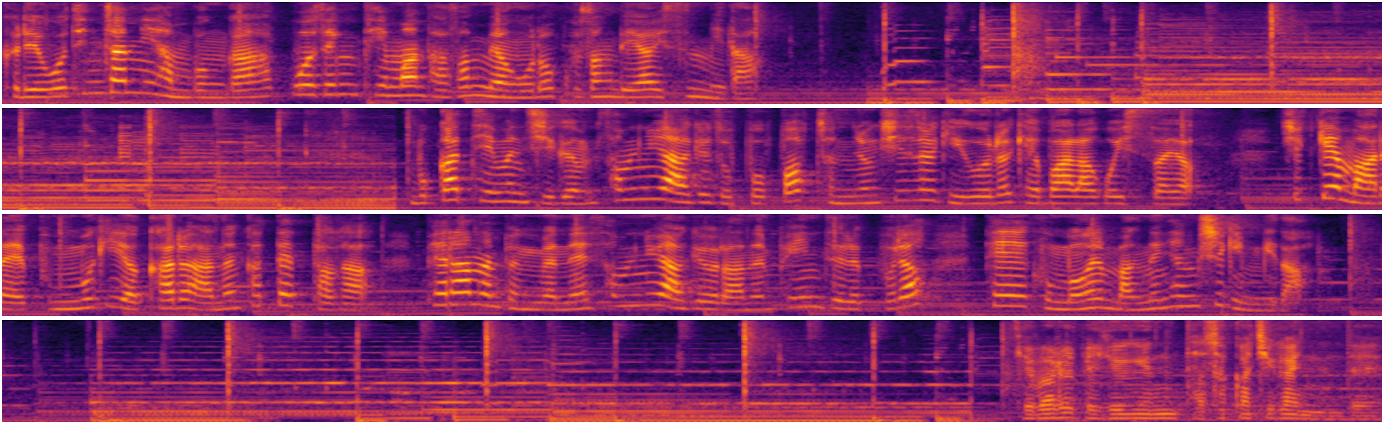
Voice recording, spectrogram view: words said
그리고 팀장님 한 분과 학부생 팀원 5명으로 구성되어 있습니다. 목카팀은 지금 섬유학교 도포법 전용 시술 기구를 개발하고 있어요. 쉽게 말해 분무기 역할을 하는 카테터가 폐라는 벽면에 섬유학교라는 페인트를 뿌려 폐의 구멍을 막는 형식입니다. 개발의 배경에는 다섯 가지가 있는데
